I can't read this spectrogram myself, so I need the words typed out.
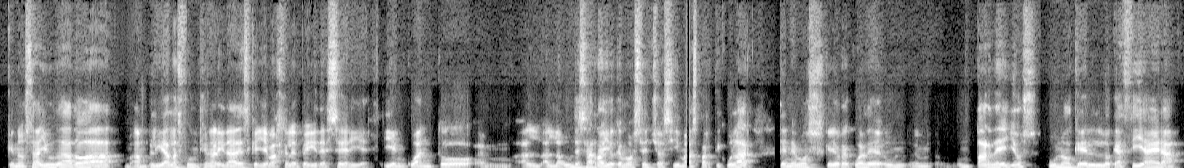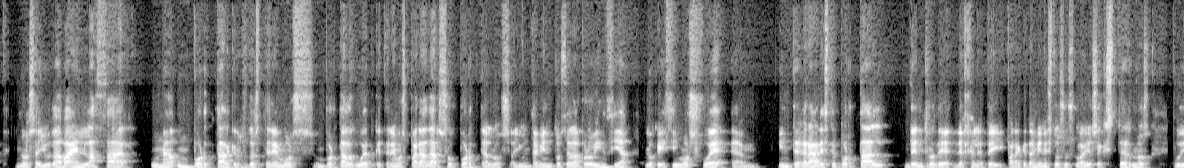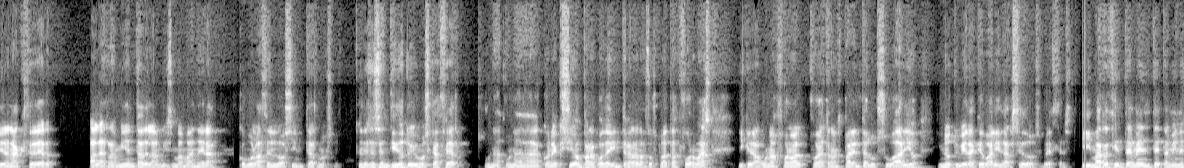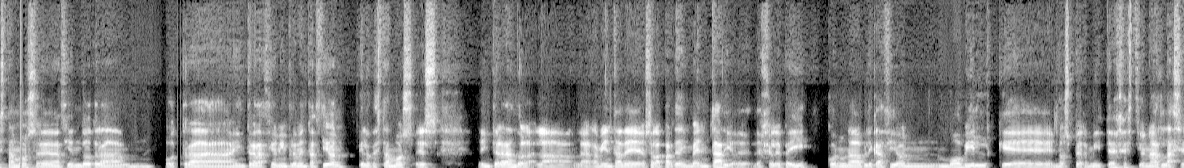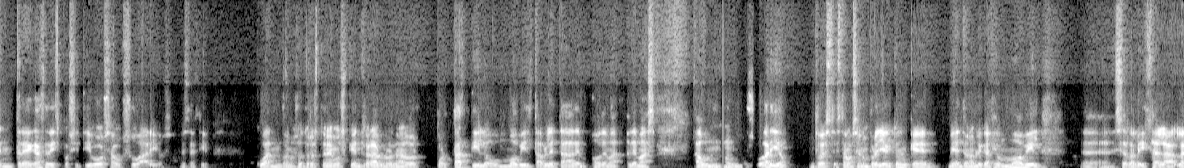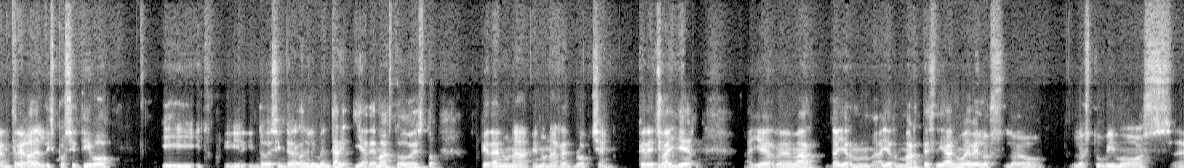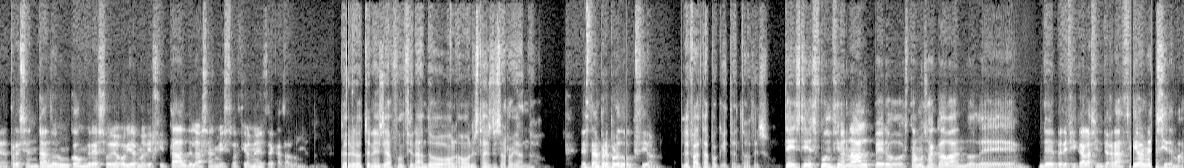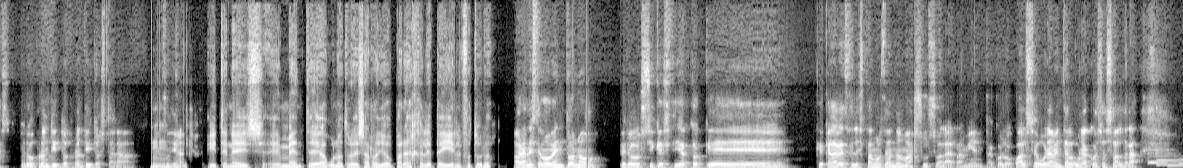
que nos ha ayudado a ampliar las funcionalidades que lleva GLPI de serie. Y en cuanto em, a algún desarrollo que hemos hecho así más particular, tenemos, que yo recuerde, un, par de ellos. Uno que lo que hacía era, nos ayudaba a enlazar un portal que nosotros tenemos, un portal web que tenemos para dar soporte a los ayuntamientos de la provincia, lo que hicimos fue em, integrar este portal dentro de, de, GLPI para que también estos usuarios externos pudieran acceder a la herramienta de la misma manera como lo hacen los internos. En ese sentido, tuvimos que hacer una, conexión para poder integrar las dos plataformas y que de alguna forma fuera transparente al usuario y no tuviera que validarse dos veces. Y más recientemente también estamos eh, haciendo otra, otra integración e implementación, que lo que estamos es integrando la, herramienta de, o sea, la parte de inventario de, de GLPI con una aplicación móvil que nos permite gestionar las entregas de dispositivos a usuarios. Es decir, cuando nosotros tenemos que entregar un ordenador portátil o un móvil, tableta o demás a un, usuario. Entonces, estamos en un proyecto en que mediante una aplicación móvil eh, se realiza la, entrega del dispositivo y, entonces se integra con el inventario y además todo esto queda en una, en una red blockchain. Que de hecho ayer, ayer, ayer, ayer martes día 9 los, lo, lo estuvimos eh, presentando en un congreso de gobierno digital de las administraciones de Cataluña. ¿Pero lo tenéis ya funcionando o aún estáis desarrollando? Está en preproducción. Le falta poquito entonces. Sí, sí, es funcional, pero estamos acabando de, verificar las integraciones y demás. Pero prontito, prontito estará funcionando. ¿Y tenéis en mente algún otro desarrollo para el GLPI en el futuro? Ahora en este momento no, pero sí que es cierto que que cada vez le estamos dando más uso a la herramienta, con lo cual seguramente alguna cosa saldrá.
